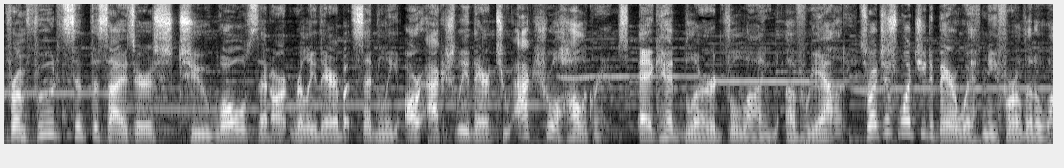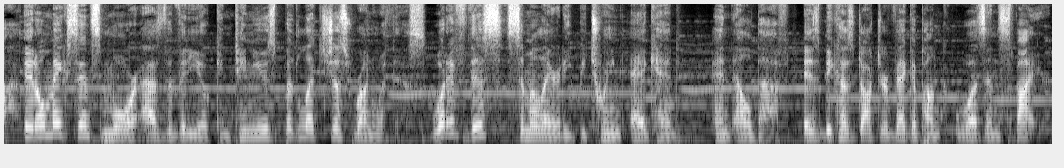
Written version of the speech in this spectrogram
From food synthesizers to walls that aren't really there but suddenly are actually there to actual holograms, Egghead blurred the line of reality. So I just want you to bear with me for a little while. It'll make sense more as the video continues, but let's just run with this. What if this similarity between Egghead and Elbaf is because Dr. Vegapunk was inspired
